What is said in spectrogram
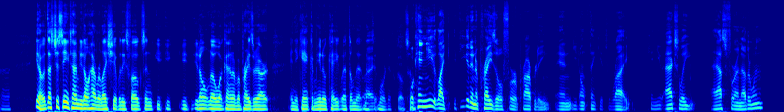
uh, you know, that's just anytime you don't have a relationship with these folks and you, you, you- you don't know what kind of appraiser they are and you can't communicate with them, that makes it more difficult. So Well, can you like if you get an appraisal for a property and you don't think it's right, can you actually ask for another one?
